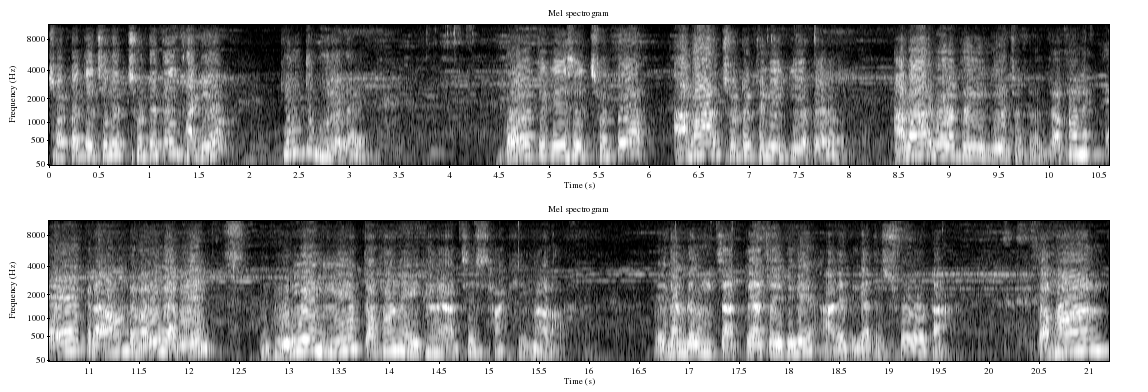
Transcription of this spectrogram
ছোটতে ছিল, ছোটতেই থাকল কিন্তু ঘুরে গেল। বড় থেকে এসে ছোট, আবার ছোট থেকে গিয়ে বড়, আবার বড় থেকে গিয়ে ছোট। যখন এক রাউন্ড হয়ে যাবে, ঘুরিয়ে নিয়ে তখন এইখানে আছে সাক্ষী মালা এখানে দেখুন চারটে আছে এইদিকে, আর এদিকে আছে ষোলোটা। তখন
